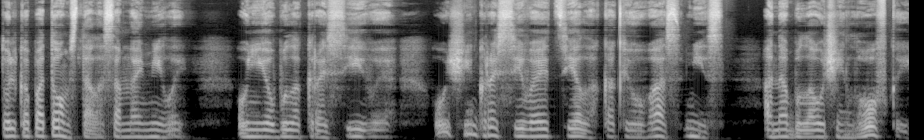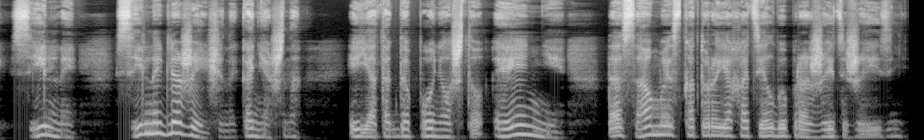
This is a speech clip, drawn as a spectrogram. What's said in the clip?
Только потом стала со мной милой. У нее было красивое, очень красивое тело, как и у вас, мисс. Она была очень ловкой, сильной, сильной для женщины, конечно. И я тогда понял, что Энни — та самая, с которой я хотел бы прожить жизнь.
